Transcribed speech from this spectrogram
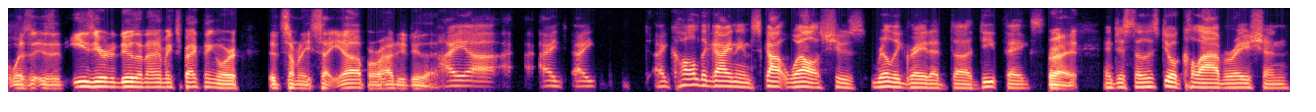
was is it easier to do than I'm expecting, or did somebody set you up, or how do you do that? I uh I I I called a guy named Scott Welsh who's really great at uh, deep fakes Right. and just said let's do a collaboration,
